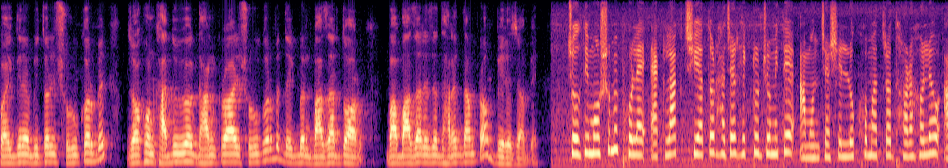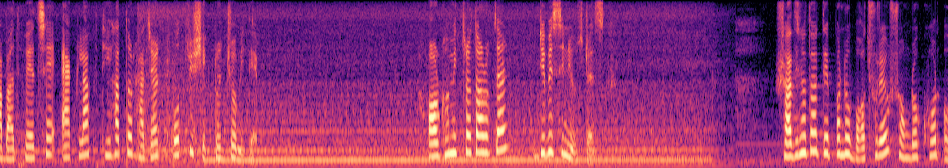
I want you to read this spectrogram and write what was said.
কয়েকদিনের ভিতরে শুরু করবে। যখন খাদ্য বিভাগ ধান ক্রয় শুরু করবে দেখবেন বাজার দর বা বাজারে যে ধানের দামটাও বেড়ে যাবে। চলতি মৌসুমে ভোলায় এক লাখ ছিয়াত্তর হাজার হেক্টর জমিতে আমন চাষের লক্ষ্যমাত্রা ধরা হলেও আবাদ হয়েছে এক লাখ তিয়াত্তর হাজার বত্রিশ হেক্টর জমিতে। Arghamitra Tarafdar DBC news desk. স্বাধীনতার তেপ্পান্ন বছরেও সংরক্ষণ ও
